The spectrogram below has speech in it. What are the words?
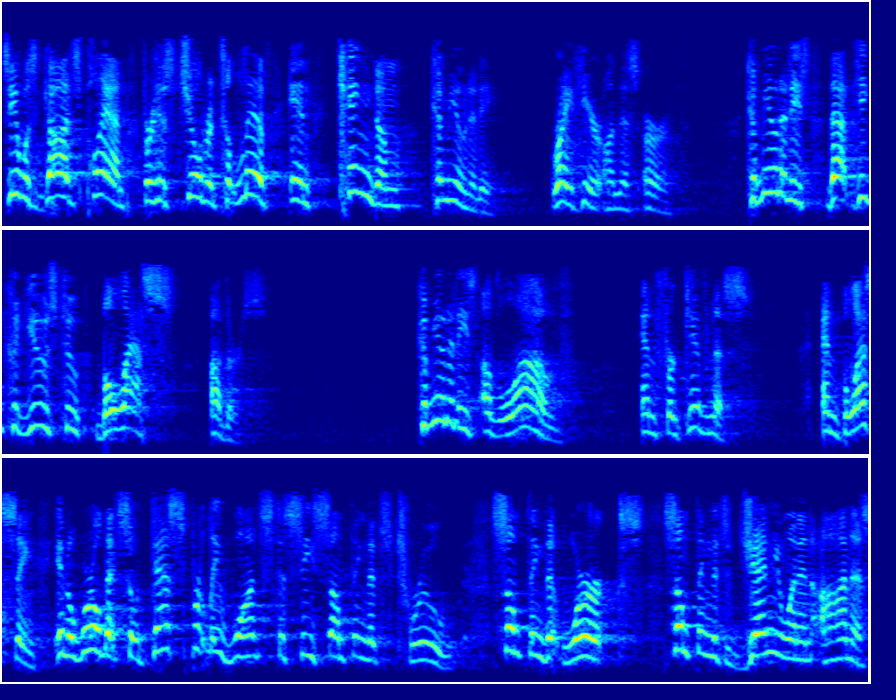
See, it was God's plan for His children to live in kingdom community right here on this earth. Communities that He could use to bless others. Communities of love and forgiveness and blessing in a world that so desperately wants to see something that's true, something that works, something that's genuine and honest.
